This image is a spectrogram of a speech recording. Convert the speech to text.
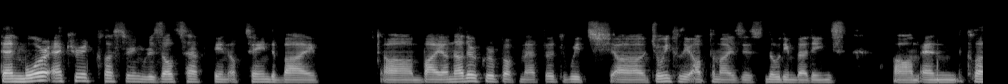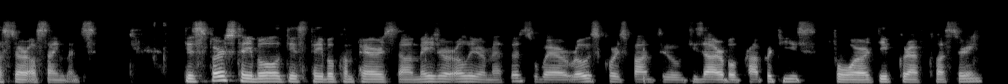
Then more accurate clustering results have been obtained by, uh, by another group of methods which uh, jointly optimizes node embeddings um, and cluster assignments. This first table, this table compares uh, major earlier methods where rows correspond to desirable properties for deep graph clustering.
